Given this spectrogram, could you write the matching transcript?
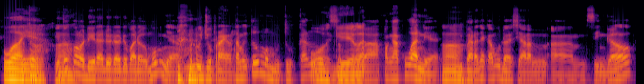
Wah Betul. ya. Itu Ah. kalau di radio-radio pada umumnya menuju prime time itu membutuhkan Wah, sebuah pengakuan ya. Ah. Ibaratnya kamu udah siaran um, single,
